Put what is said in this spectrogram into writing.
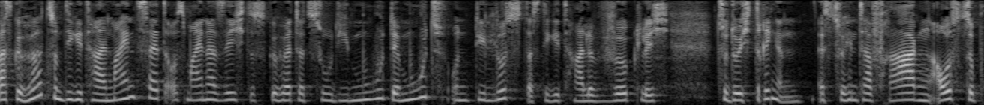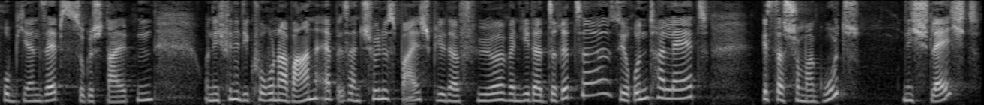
Was gehört zum digitalen Mindset aus meiner Sicht? Es gehört dazu die Mut, der Mut und die Lust, das Digitale wirklich zu durchdringen, es zu hinterfragen, auszuprobieren, selbst zu gestalten. Und ich finde, die Corona-Warn-App ist ein schönes Beispiel dafür. Wenn jeder Dritte sie runterlädt, ist das schon mal gut, nicht schlecht.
